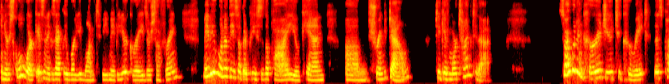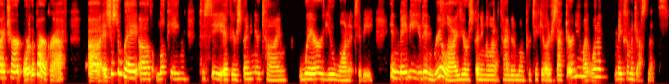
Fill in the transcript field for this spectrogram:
and your schoolwork isn't exactly where you'd want it to be, maybe your grades are suffering, maybe one of these other pieces of the pie you can um, shrink down to give more time to that. So I would encourage you to create this pie chart or the bar graph. Uh, it's just a way of looking to see if you're spending your time where you want it to be. And maybe you didn't realize you were spending a lot of time in one particular sector and you might want to make some adjustments.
